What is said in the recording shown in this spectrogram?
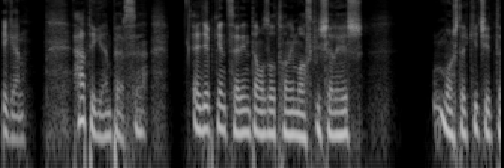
Igen. Hát igen, persze. Egyébként szerintem az otthoni maszkviselés most egy kicsit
